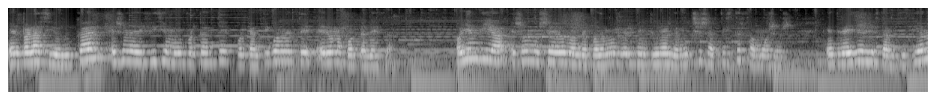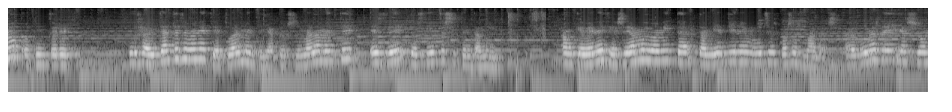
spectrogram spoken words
El Palacio Ducal es un edificio muy importante porque antiguamente era una fortaleza. Hoy en día es un museo donde podemos ver pinturas de muchos artistas famosos, entre ellos están Tiziano o Tintoretto. Los habitantes de Venecia actualmente y aproximadamente es de 270.000. Aunque Venecia sea muy bonita, también tiene muchas cosas malas. Algunas de ellas son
